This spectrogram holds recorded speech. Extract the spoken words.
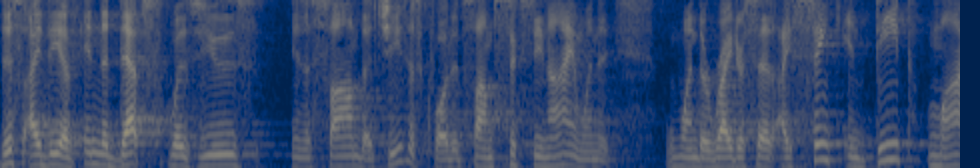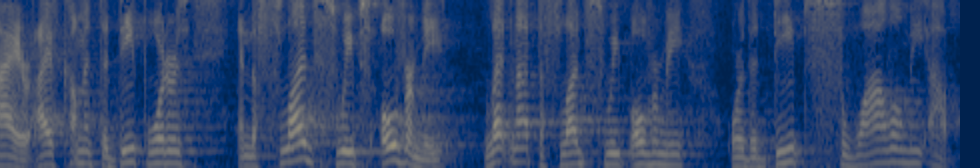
This idea of in the depths was used in a psalm that Jesus quoted, Psalm 69, when, it, when the writer said, I sink in deep mire. I have come into deep waters, and the flood sweeps over me. Let not the flood sweep over me, or the deep swallow me up.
